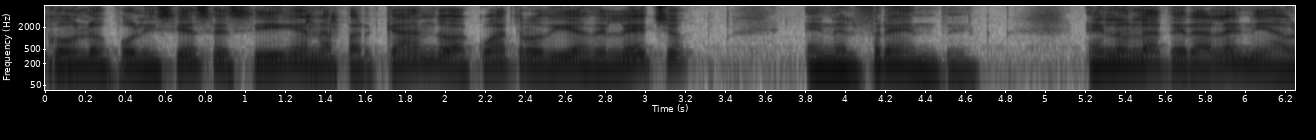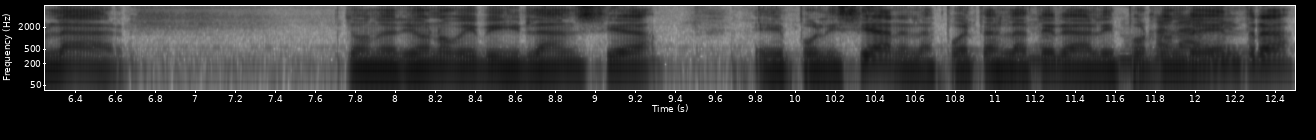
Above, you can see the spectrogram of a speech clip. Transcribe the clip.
Con los policías se siguen aparcando a cuatro días del hecho en el frente. En los laterales ni hablar, donde yo no vi vigilancia eh, policial en las puertas laterales, por donde entra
